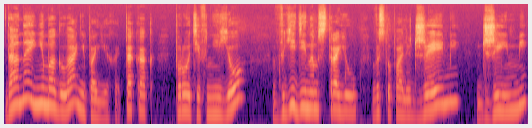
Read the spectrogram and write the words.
Да она и не могла не поехать, так как против нее в едином строю выступали Джейми, Джимми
